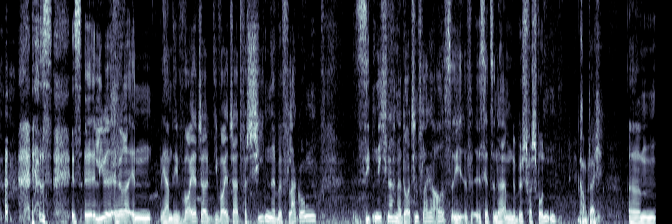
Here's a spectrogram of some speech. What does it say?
es ist, äh, liebe HörerInnen, wir haben die Voyager, die Voyager hat verschiedene Beflaggungen. Sieht nicht nach einer deutschen Flagge aus. Sie ist jetzt in im Gebüsch verschwunden. Kommt gleich. Ähm,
